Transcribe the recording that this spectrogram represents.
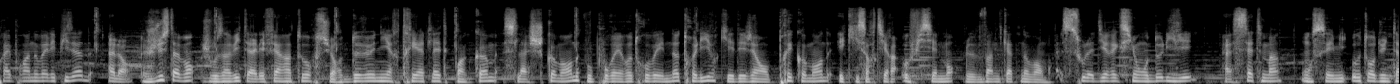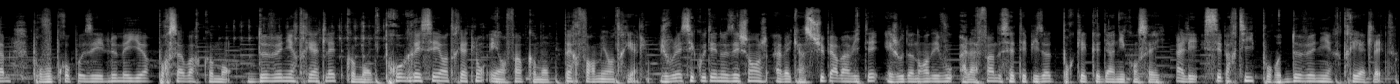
Prêt pour un nouvel épisode Alors, juste avant, je vous invite à aller faire un tour sur devenirtriathlète.com slash commande. Vous pourrez retrouver notre livre qui est déjà en précommande et qui sortira officiellement le 24 novembre. Sous la direction d'Olivier, à sept mains, on s'est mis autour d'une table pour vous proposer le meilleur pour savoir comment devenir triathlète, comment progresser en triathlon et enfin comment performer en triathlon. Je vous laisse écouter nos échanges avec un superbe invité et je vous donne rendez-vous à la fin de cet épisode pour quelques derniers conseils. Allez, c'est parti pour devenir triathlète.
